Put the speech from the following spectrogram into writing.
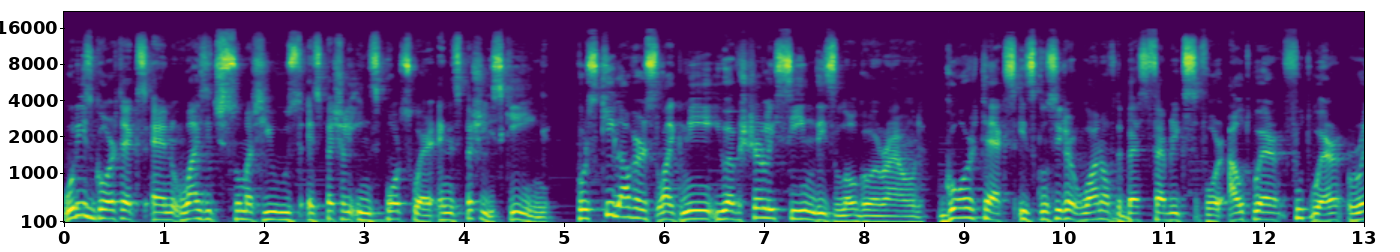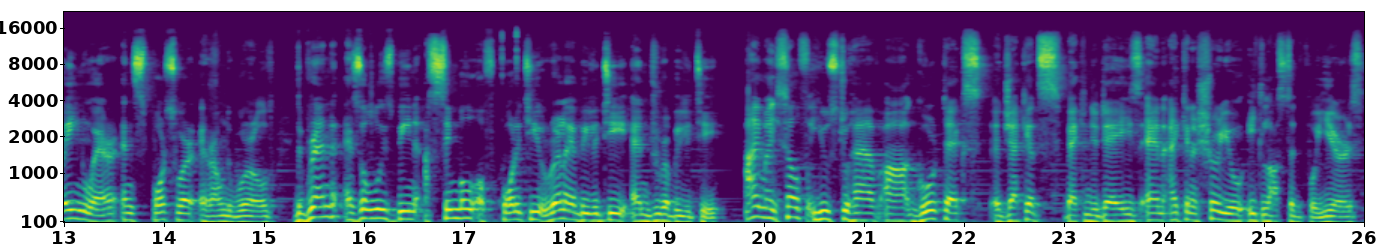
What is Gore-Tex and why is it so much used, especially in sportswear and especially skiing? For ski lovers like me, you have surely seen this logo around. Gore-Tex is considered one of the best fabrics for outwear, footwear, rainwear and sportswear around the world. The brand has always been a symbol of quality, reliability and durability. I myself used to have uh, Gore-Tex jackets back in the days and I can assure you it lasted for years.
